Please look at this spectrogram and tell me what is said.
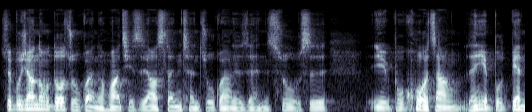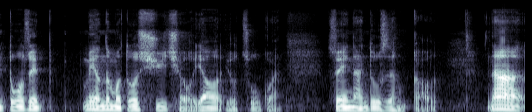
所以不需要那么多主管的话，其实要生成主管的人数是也不扩张，人也不变多，所以没有那么多需求要有主管，所以难度是很高的。那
